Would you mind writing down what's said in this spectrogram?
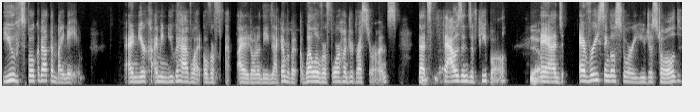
you spoke about them by name. And you're, I mean, you have what over, I don't know the exact number, but well over 400 restaurants. That's mm-hmm. thousands of people. Yeah. And every single story you just told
